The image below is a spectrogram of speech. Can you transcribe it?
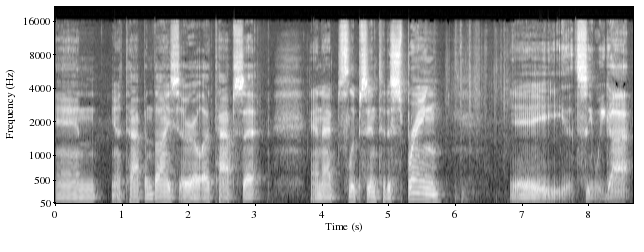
and you know tap and dice or a tap set and that slips into the spring Yay, let's see we got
